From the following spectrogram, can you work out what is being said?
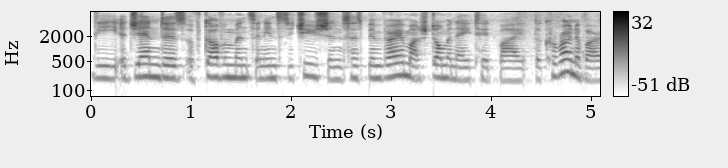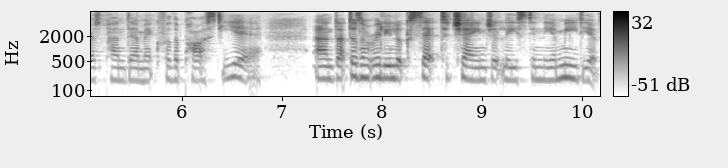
the agendas of governments and institutions has been very much dominated by the coronavirus pandemic for the past year, and that doesn't really look set to change, at least in the immediate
